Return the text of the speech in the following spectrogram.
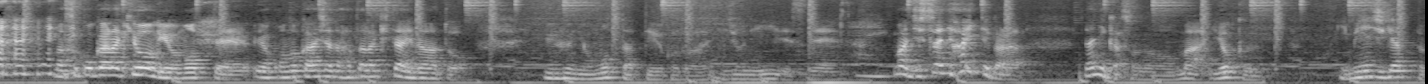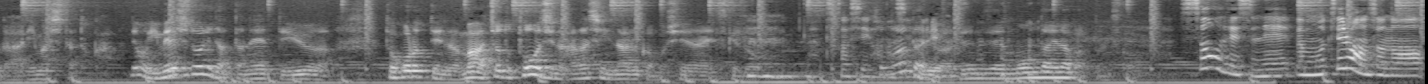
まあそこから興味を持っていやこの会社で働きたいなというふうに思ったっていうことは非常にいいですね。はい。まあ、実際に入ってから何かその、まあ、よくイメージギャップがありましたとかでもイメージ通りだったねっていうようなところっていうのはまあちょっと当時の話になるかもしれないですけど。懐かしいその話あたりは全然問題なかったんですか？そうですね。もちろんその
